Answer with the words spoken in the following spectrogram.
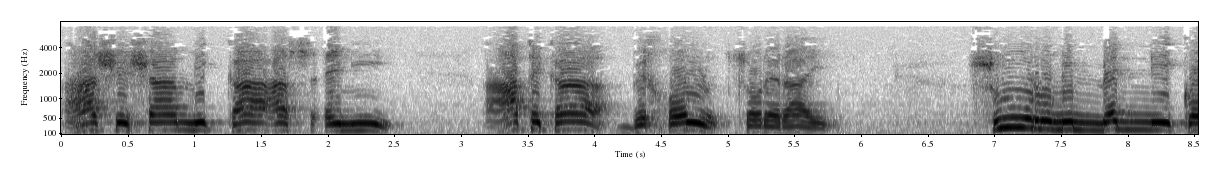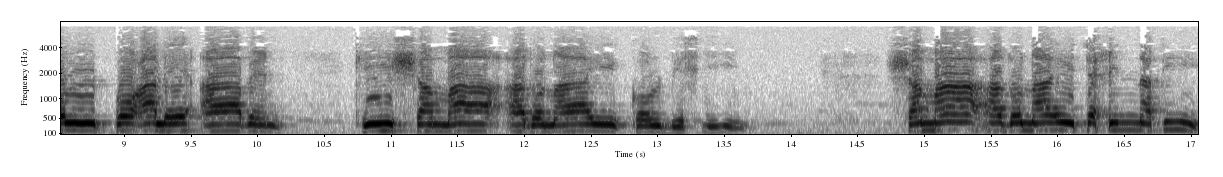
עששה מכעס עיני, עתקה בכל צוררי. סור ממני כל פועלי אבן, כי שמע אדוני כל בכי. שמע אדוני תחינתי,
